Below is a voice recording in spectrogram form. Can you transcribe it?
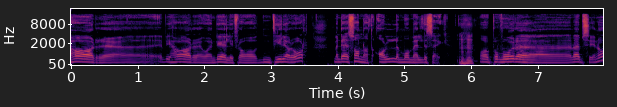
har, uh, vi har jo en del fra tidligere år, men det er sånn at alle må melde seg. Mhm. Og på våre eh, websider nå,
